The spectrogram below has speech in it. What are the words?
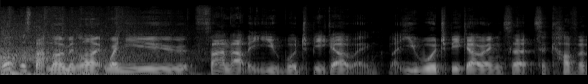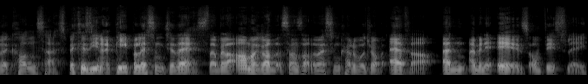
What was that moment like when you found out that you would be going? Like you would be going to to cover the contest? Because you know, people listening to this, they'll be like, "Oh my god, that sounds like the most incredible job ever." And I mean, it is obviously,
